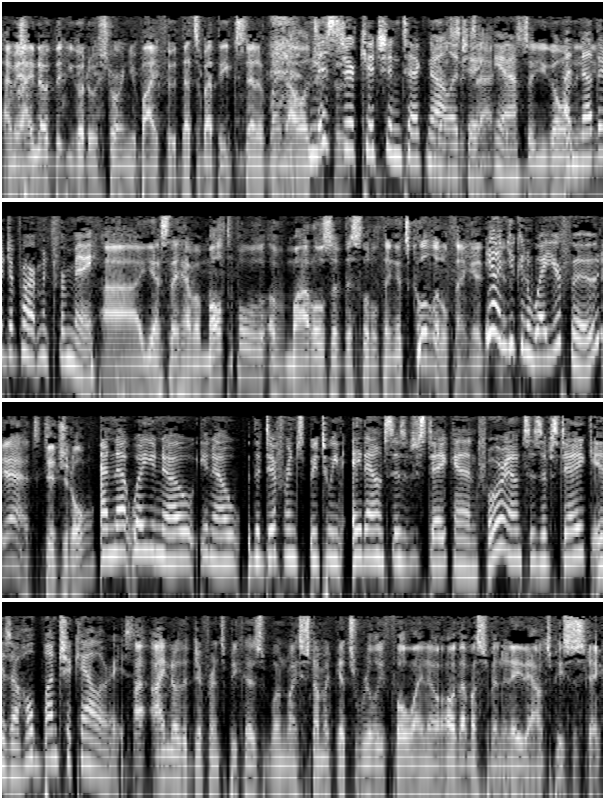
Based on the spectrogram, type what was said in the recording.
I mean, I know that you go to a store and you buy food. That's about the extent of my knowledge. of Mr. Kitchen Technology. Yes, exactly. Yeah. So you go in Another you- department for me. Uh, yes, they have a multiple of models of this little thing. It's a cool little thing. It, yeah, and you can weigh your food. Yeah, it's digital. And that way you know, you know, the difference between eight ounces of steak and four ounces of steak is a whole bunch of calories. I, I know the difference because when my stomach gets really full, I know, oh, that must have been an eight ounce piece of steak.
